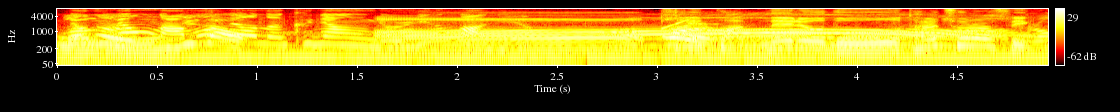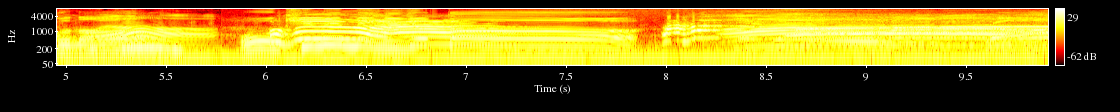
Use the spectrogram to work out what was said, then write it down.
남았으면은 몇명 우리가- 남으면은 그냥 열리는 거 아니에요? 아, 파이프 안 내려도 탈출할 수 있구나 거야? 오 김혜민 이겼다 아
